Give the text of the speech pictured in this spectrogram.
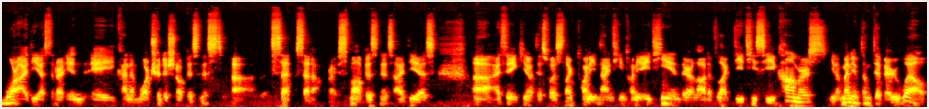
more ideas that are in a kind of more traditional business uh, set setup, right? Small business ideas. Uh, I think you know this was like 2019, 2018. There are a lot of like DTC commerce. You know, many of them did very well,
